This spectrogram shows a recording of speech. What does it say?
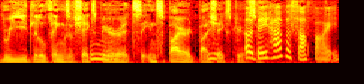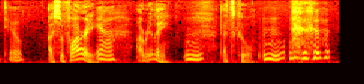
read little things of Shakespeare. Mm. It's inspired by mm. Shakespeare. Oh, So- they have a safari too. A safari? Yeah. Oh, really? Mm-hmm. That's cool. Mm-hmm.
